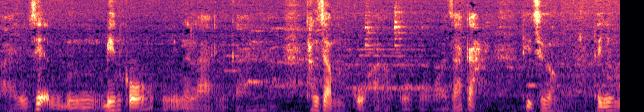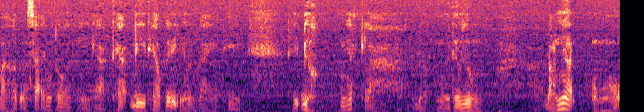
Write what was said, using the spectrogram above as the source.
cái diễn biến cố cũng như là những cái thăng trầm của, của, của giá cả thị trường. Thế nhưng mà hợp tác xã chúng tôi thì là theo, đi theo cái định hướng này thì thì được nhất là được người tiêu dùng đón nhận ủng hộ.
